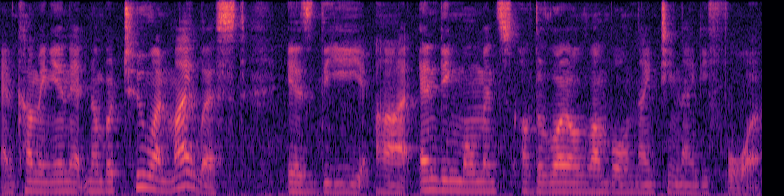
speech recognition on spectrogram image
And coming in at number two on my list is the uh, ending moments of the Royal Rumble 1994,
